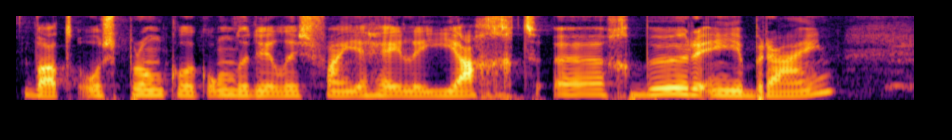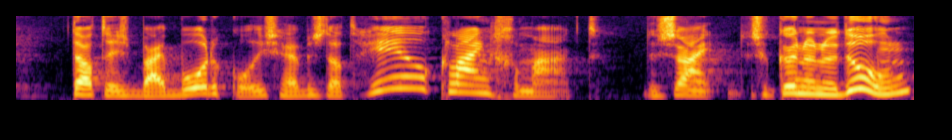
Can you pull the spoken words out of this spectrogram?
wat oorspronkelijk onderdeel is van je hele jacht eh, gebeuren in je brein... dat is bij border collies hebben ze dat heel klein gemaakt. Zijn, ze kunnen het doen.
